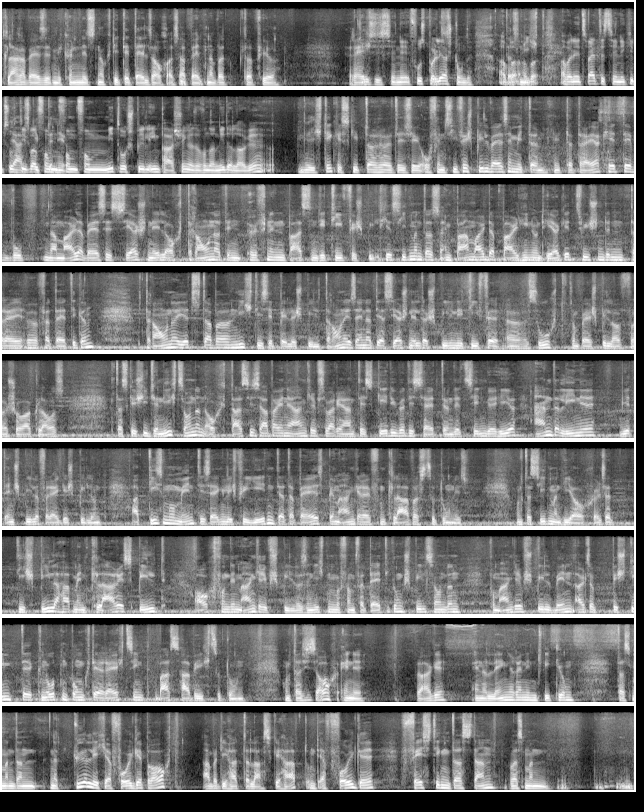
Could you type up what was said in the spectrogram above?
klarerweise, wir können jetzt noch die Details auch ausarbeiten, aber dafür reicht. Das ist eine Fußballlehrstunde. Aber, aber, aber, eine zweite Szene gibt es auch, ja, die war vom, vom, vom Mittwochsspiel in Pasching, also von der Niederlage. Richtig, es gibt auch diese offensive Spielweise mit der, mit der Dreierkette, wo normalerweise sehr schnell auch Trauner den öffnenden Pass in die Tiefe spielt. Hier sieht man, dass ein paar Mal der Ball hin und her geht zwischen den drei äh, Verteidigern. Trauner jetzt aber nicht diese Bälle spielt. Trauner ist einer, der sehr schnell das Spiel in die Tiefe äh, sucht, zum Beispiel auf äh, Schauer Klaus. Das geschieht hier nicht, sondern auch das ist aber eine Angriffsvariante. Es geht über die Seite und jetzt sehen wir hier, an der Linie wird ein Spieler freigespielt und ab diesem Moment ist eigentlich für jeden, der dabei ist, beim Angreifen klar, was zu tun ist. Und das sieht man hier auch. Also die Spieler haben ein klares Bild auch von dem Angriffsspiel. Also nicht nur vom Verteidigungsspiel, sondern vom Angriffsspiel, wenn also bestimmte Knotenpunkte erreicht sind, was habe ich zu tun? Und das ist auch eine Frage einer längeren Entwicklung, dass man dann natürlich Erfolge braucht, aber die hat der Lass gehabt und Erfolge festigen das dann, was man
